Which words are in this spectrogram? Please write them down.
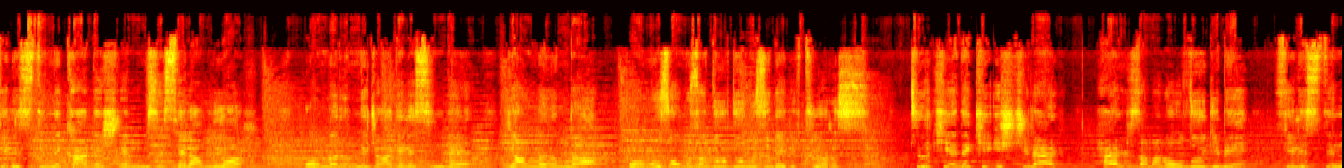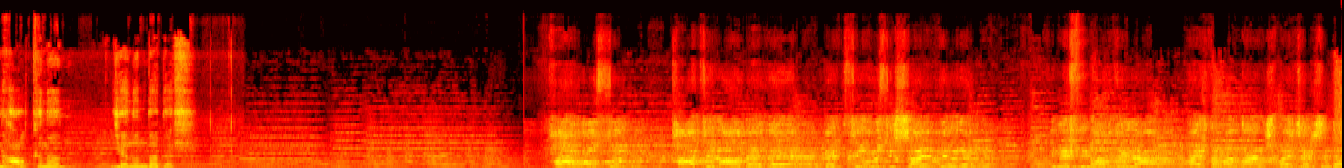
Filistinli kardeşlerimizi selamlıyor, onların mücadelesinde yanlarında omuz omuza durduğumuzu belirtiyoruz. Türkiye'deki işçiler her zaman olduğu gibi Filistin halkının yanındadır. Kahrolsun katil ABD ve Siyonist İsrail diyorum. Filistin halkıyla her zaman dayanışma içerisinde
